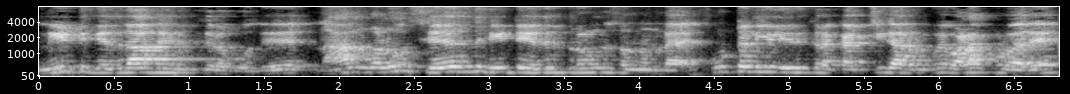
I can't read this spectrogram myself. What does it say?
நீட்டுக்கு எதிராக இருக்கிற போது நாங்களும் சேர்ந்து நீட்டை எதிர்க்கிறோம்னு சொன்னோம்ல. கூட்டணியில் இருக்கிற கட்சிக்காரர் போய் வழக்குடுவாரு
